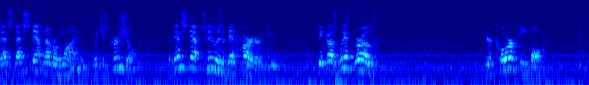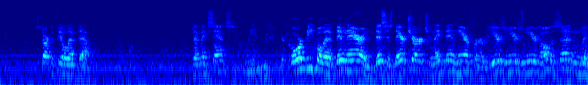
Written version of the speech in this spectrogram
that's, that's step number one, which is crucial. But then step two is a bit harder, because with growth, your core people start to feel left out. Does that make sense? Your core people that have been there and this is their church and they've been here for years and years and years, all of a sudden with,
